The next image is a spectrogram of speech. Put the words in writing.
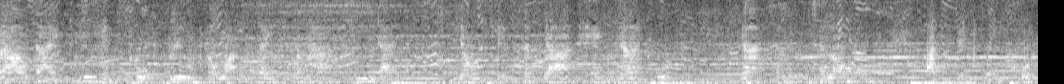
คราวใดที่เห็นถูกปลิวสวรรค์ในสถานที่ใดย่อมเป็นสัญญาณแห่งงานบุญงานเฉลิมฉลองอันเป็นมงคล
